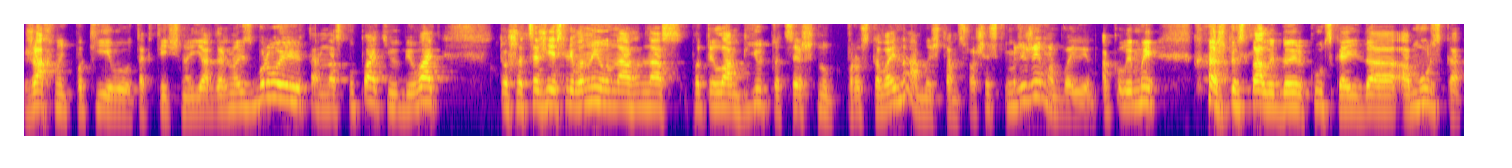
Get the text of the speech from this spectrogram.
жахнуть по Києву тактично ядерною зброєю, там наступати і вбивати. То що це ж, якщо вони у нас, нас по тилам б'ють, то це ж ну просто війна. Ми ж там з фашистським режимом воюємо. А коли ми аж достали до Іркутська і до Амурська,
